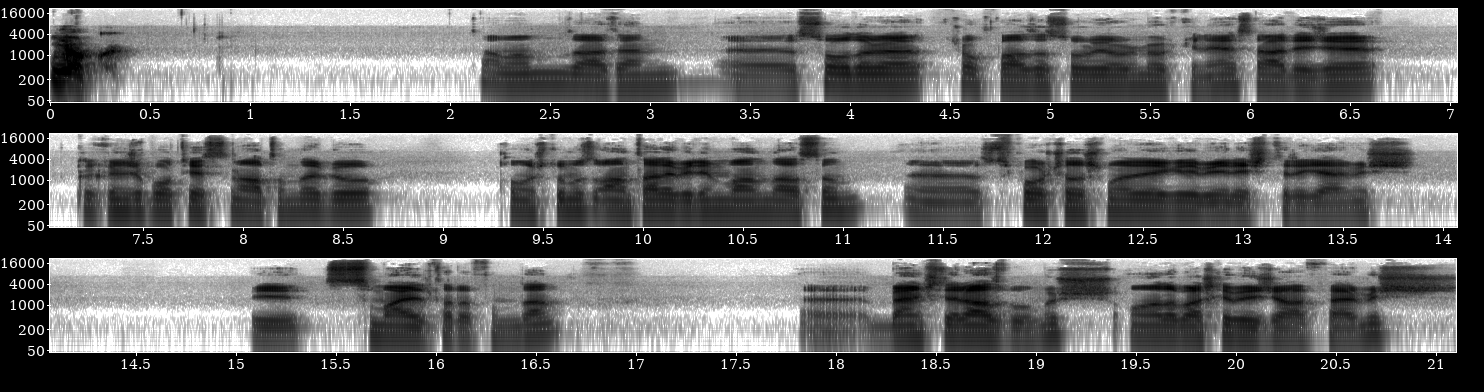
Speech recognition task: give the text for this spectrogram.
Yok. Tamam zaten e, sorulara çok fazla soruyorum yok yine. Sadece 40. podcast'in altında bu konuştuğumuz Antalya Bilim Vandals'ın e, spor çalışmalarıyla ilgili bir eleştiri gelmiş. Bir Smile tarafından. E, benchleri az bulmuş. Ona da başka bir cevap vermiş.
